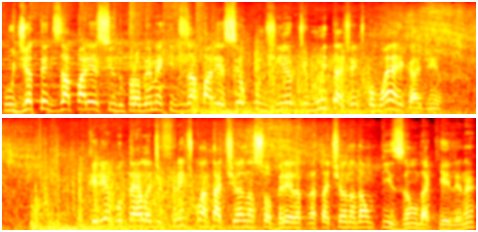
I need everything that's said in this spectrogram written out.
Podia ter desaparecido, o problema é que desapareceu com dinheiro de muita gente, como é, Ricardinho? queria botar ela de frente com a Tatiana Sobreira pra Tatiana dar um pisão daquele, né?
